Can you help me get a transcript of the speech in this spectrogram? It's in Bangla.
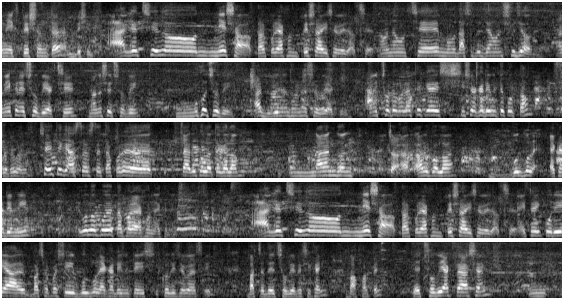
আমি এক্সপ্রেশনটা বেশি দিই। আগে ছিল নেশা তারপরে এখন পেশা হিসেবে যাচ্ছে। আমার নাম হচ্ছে মোহাম্মদ আসাদুজ্জামান সুজন। আমি এখানে ছবি আঁকছি মানুষের ছবি মুখ ছবি আর বিভিন্ন ধরনের ছবি আঁকি। আমি ছোটবেলা থেকে শিশু একাডেমিতে করতাম ছোটবেলা। সেই থেকে আস্তে আস্তে তারপরে চারুকলাতে গেলাম নারায়ণগঞ্জ চারুকলা বুলবুল একাডেমি এগুলো করে তারপরে এখন এখানে। আগে ছিল নেশা, তারপরে এখন পেশা হিসেবে যাচ্ছে। এটাই করি আর পাশাপাশি বুলবুল একাডেমিতে শিক্ষক হিসেবে আছি। বাচ্চাদের ছবি আঁকা শেখাই বাফাতে। যে ছবি আঁকতে আসেন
